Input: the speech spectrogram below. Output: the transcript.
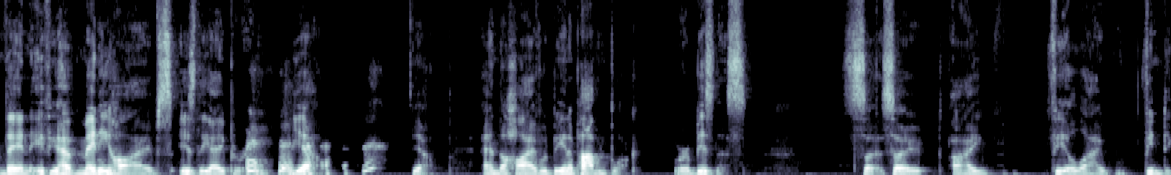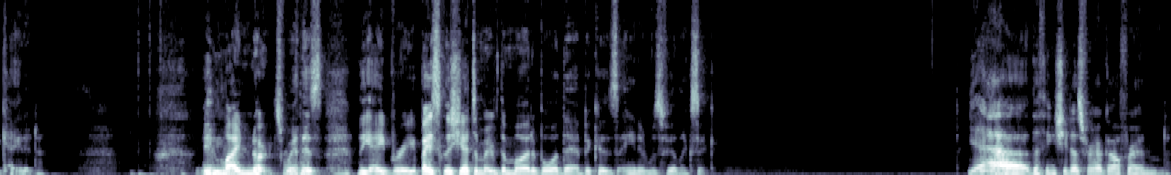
Then, if you have many hives, is the apiary. Yeah, yeah, and the hive would be an apartment block or a business. So, so I feel I vindicated in my notes where there's the apiary. Basically, she had to move the murder board there because Enid was feeling sick. Yeah, the thing she does for her girlfriend.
